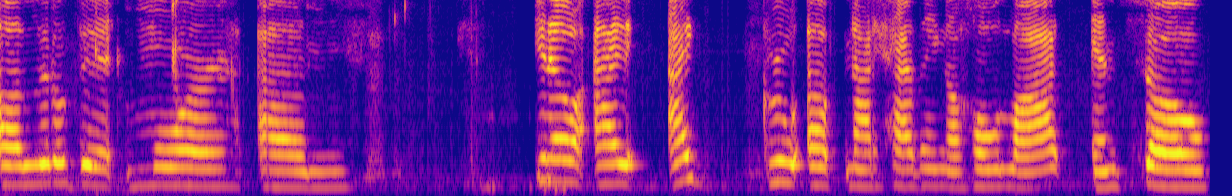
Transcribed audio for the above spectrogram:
a little bit more. Um, you know, I I grew up not having a whole lot, and so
